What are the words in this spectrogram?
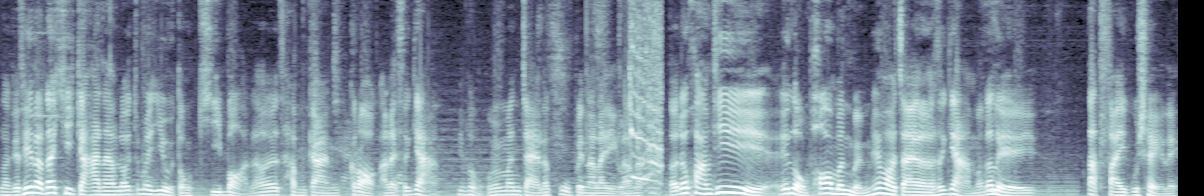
หลังจากที่เราได้คีย์การ์ดนะครับเราจะมาอยู่ตรงคีย์บอร์ดแล้วจะทำการกรอกอะไรสักอย่าง ที่ผมก็ไม่มั่นใจแล้วกูเป็นอะไรอีกแล้วนะแต่ด้วยความที่ไอ้หลวงพ่อมันเหมือนไม่พอใจอะไรสักอย่างมันก็เลย ตัดไฟกูเฉยเลย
